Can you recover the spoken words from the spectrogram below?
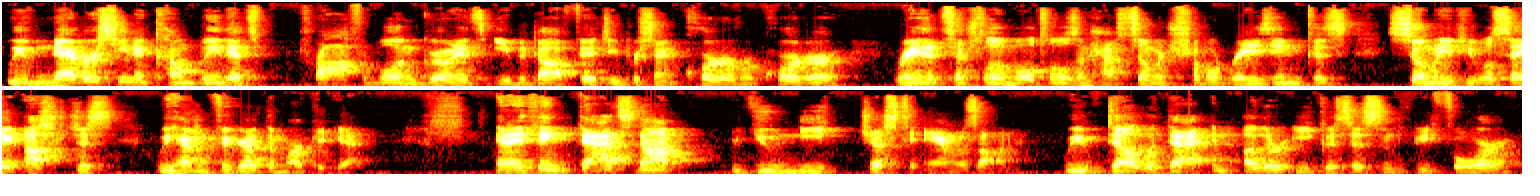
We've never seen a company that's profitable and growing its EBITDA 50% quarter over quarter raise at such low multiples and have so much trouble raising because so many people say, oh, just we haven't figured out the market yet. And I think that's not unique just to Amazon. We've dealt with that in other ecosystems before.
